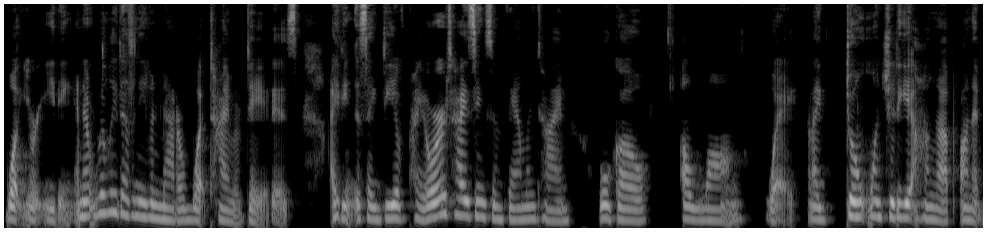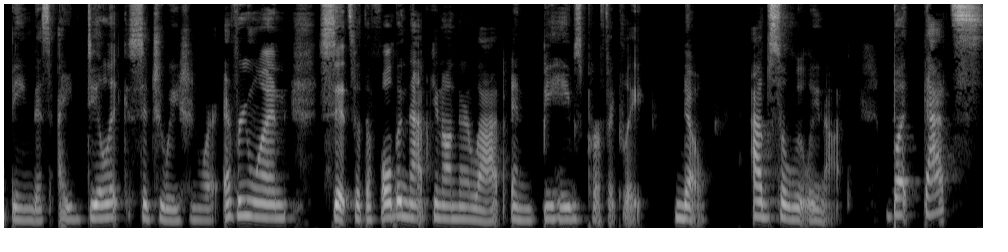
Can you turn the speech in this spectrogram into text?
what you're eating. And it really doesn't even matter what time of day it is. I think this idea of prioritizing some family time will go a long way. And I don't want you to get hung up on it being this idyllic situation where everyone sits with a folded napkin on their lap and behaves perfectly. No, absolutely not. But that's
